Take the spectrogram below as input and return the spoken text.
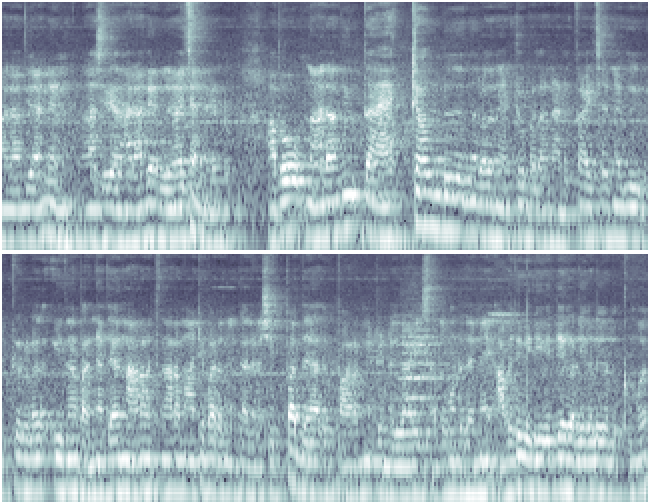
നാലാം തീയതി തന്നെയാണ്. ആ ശരി. നാലാം തീയതി ബുധനാഴ്ച തന്നെ രണ്ടും അപ്പോൾ നാലാം തീയതി ഇത് ആക്റ്റ് ആവുന്നുണ്ട് എന്നുള്ളതാണ് ഏറ്റവും പ്രധാനം. അടുത്ത ആഴ്ച തന്നെ ഇതിലുള്ള ഇതാണ് പറഞ്ഞത്. അദ്ദേഹം നാളെ മറ്റന്നാളെ മാറ്റി പറയുന്നില്ല പക്ഷേ ഇപ്പം അദ്ദേഹം അത് പറഞ്ഞിട്ടുണ്ട് ഗായ്സ് അതുകൊണ്ട് തന്നെ അവർ വലിയ വലിയ കളികൾ കളിക്കുമ്പോൾ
